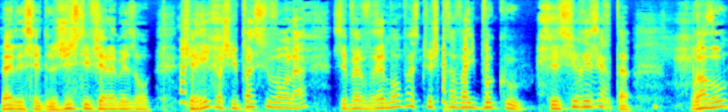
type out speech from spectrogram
là, elle essaie de justifier à la maison. Chérie, quand je suis pas souvent là, c'est pas vraiment parce que je travaille beaucoup. C'est sûr et certain. Bravo.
